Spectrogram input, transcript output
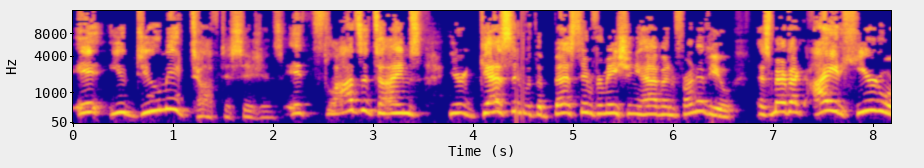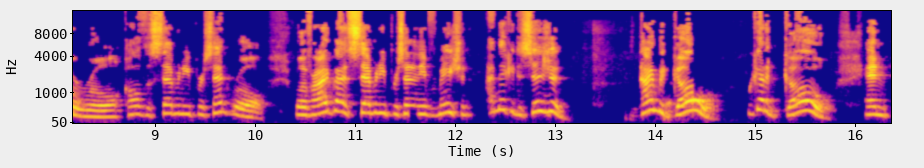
it you do make tough decisions. It's lots of times you're guessing with the best information you have in front of you. As a matter of fact, I adhere to a rule called the 70% rule. Well, if I've got 70% of the information, I make a decision. Time to go. We got to go. And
